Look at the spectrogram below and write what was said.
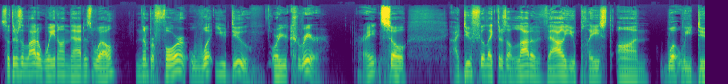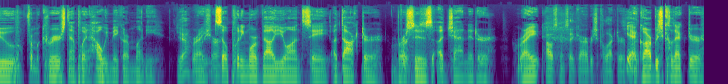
So there's a lot of weight on that as well. Number 4, what you do or your career, right? So I do feel like there's a lot of value placed on what we do from a career standpoint, how we make our money, Yeah, for right? sure. So putting more value on, say, a doctor versus a janitor, right? I was going to say garbage collector. Yeah, garbage collector.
